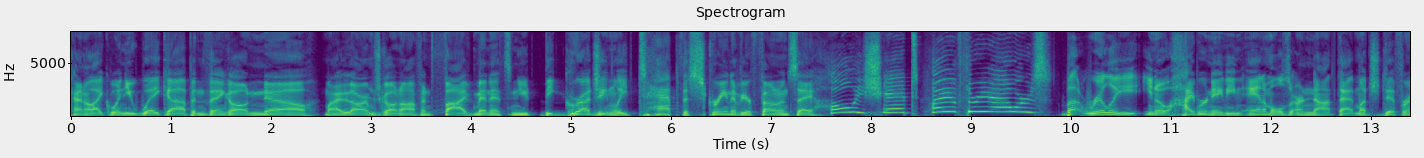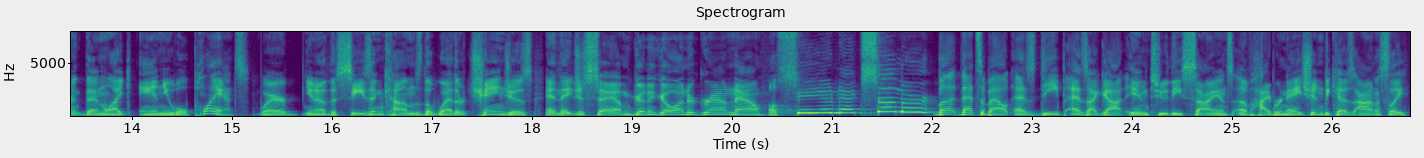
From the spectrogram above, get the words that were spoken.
Kind of like when you wake up and think, oh no, my alarm's going off in five minutes, and you begrudgingly tap the screen of your phone and say, holy shit, I have three hours. But really, you know, hibernating animals are not that much different than like annual plants, where, you know, the season comes, the weather changes, and they just say, I'm going to go underground now. I'll see you next summer. But that's about as deep as I got into the science of hibernation because honestly,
